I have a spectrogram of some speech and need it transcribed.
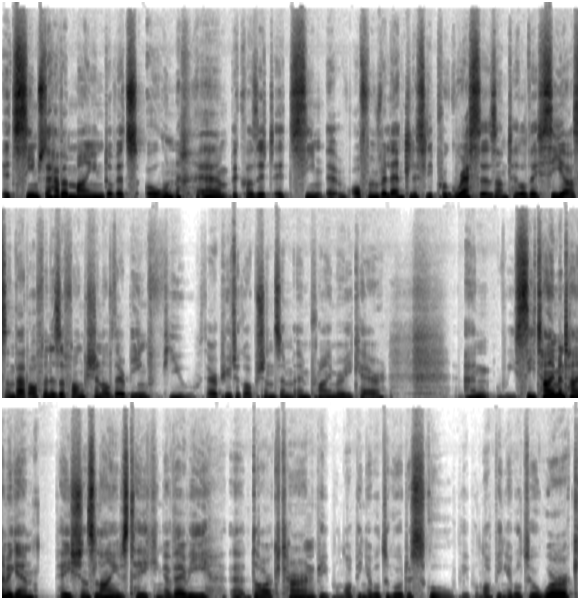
It seems to have a mind of its own um, because it, it seem, uh, often relentlessly progresses until they see us. And that often is a function of there being few therapeutic options in, in primary care. And we see time and time again patients' lives taking a very uh, dark turn. People not being able to go to school, people not being able to work,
